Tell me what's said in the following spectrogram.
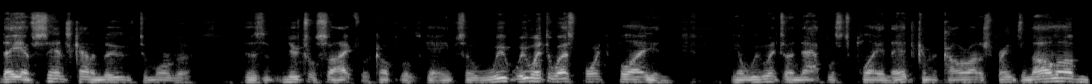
they have since kind of moved to more of a there's a neutral site for a couple of those games. So we, we went to West Point to play and, you know, we went to Annapolis to play and they had to come to Colorado Springs and all of them,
